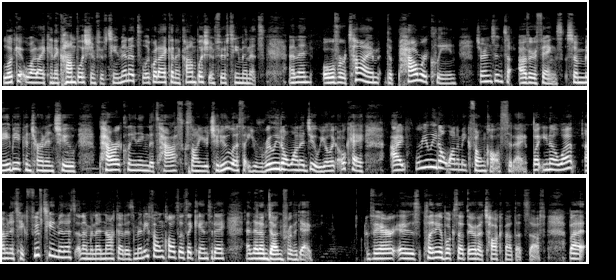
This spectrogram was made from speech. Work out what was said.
Look at what I can accomplish in 15 minutes. Look what I can accomplish in 15 minutes. And then over time, the power clean turns into other things. So maybe it can turn into power cleaning the tasks on your to do list that you really don't want to do. You're like, okay, I really don't want to make phone calls today. But you know what? I'm going to take 15 minutes and I'm going to knock out as many phone calls as I can today. And then I'm done for the day there is plenty of books out there that talk about that stuff, but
